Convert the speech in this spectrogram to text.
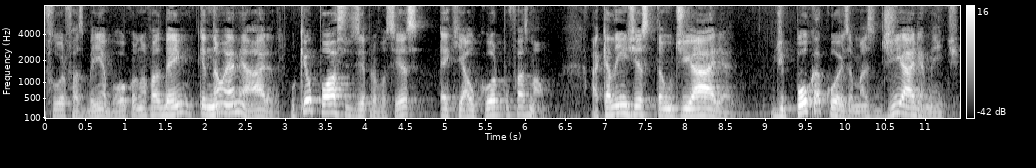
flúor faz bem a boca ou não faz bem, porque não é minha área. O que eu posso dizer para vocês é que ao corpo faz mal. Aquela ingestão diária de pouca coisa, mas diariamente,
